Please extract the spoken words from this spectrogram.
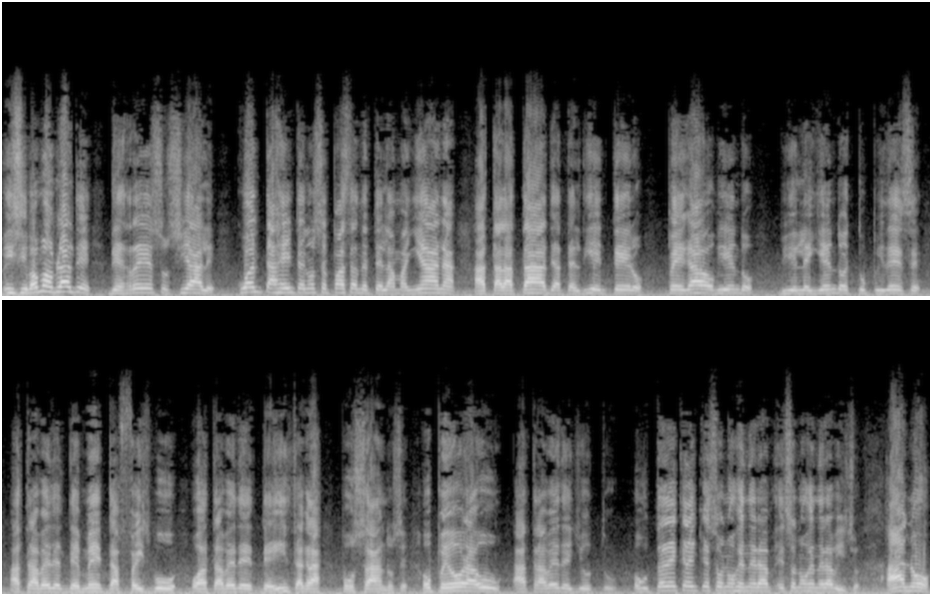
y si, vamos a hablar de, de, redes sociales, ¿cuánta gente no se pasa desde la mañana hasta la tarde, hasta el día entero, pegado viendo leyendo estupideces a través de, Meta, Facebook o a través de, Instagram posándose. O peor aún, a través de YouTube. ¿O ustedes creen que eso no genera, eso no genera vicio? Ah, no,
